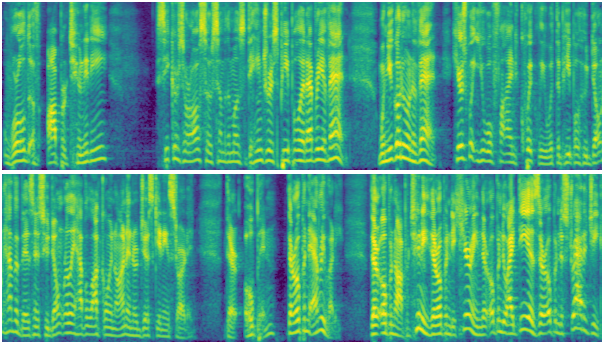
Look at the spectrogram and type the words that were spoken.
world of opportunity, seekers are also some of the most dangerous people at every event. When you go to an event, here's what you will find quickly with the people who don't have a business, who don't really have a lot going on, and are just getting started. They're open, they're open to everybody. They're open to opportunity. They're open to hearing. They're open to ideas. They're open to strategy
